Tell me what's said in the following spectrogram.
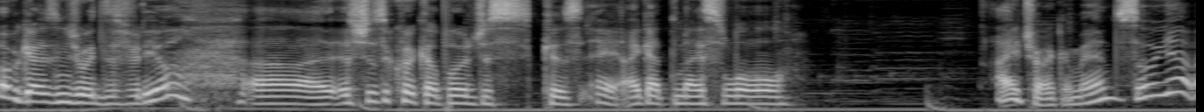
Hope you guys enjoyed this video. Uh, it's just a quick upload just because, hey, I got the nice little eye tracker, man. So, yeah.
